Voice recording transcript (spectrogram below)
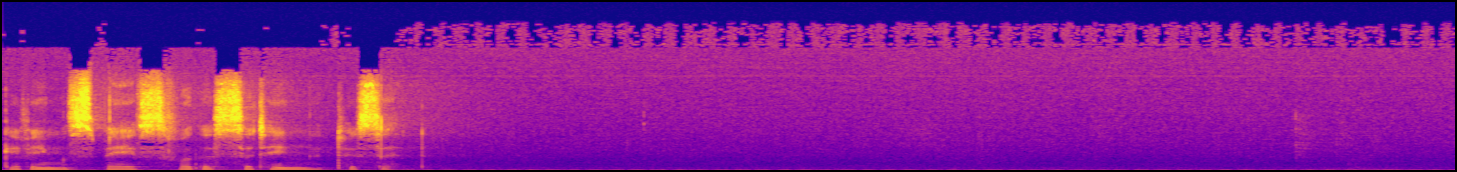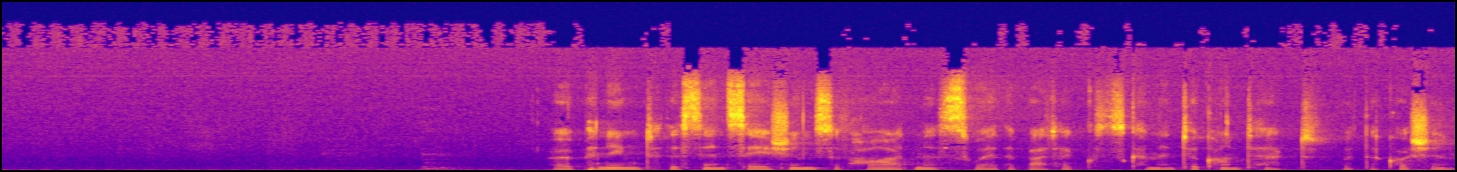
giving space for the sitting to sit. Opening to the sensations of hardness where the buttocks come into contact with the cushion.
